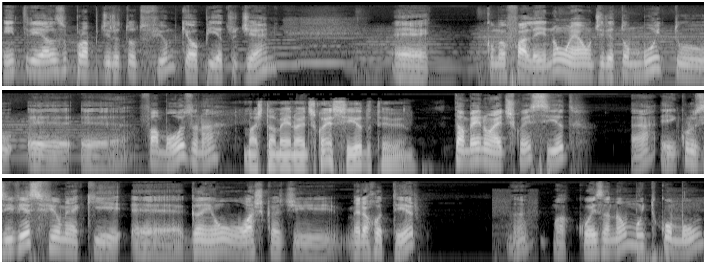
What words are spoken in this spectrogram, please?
entre elas o próprio diretor do filme, que é o Pietro Germi. É, como eu falei, não é um diretor muito é, é, famoso, né? Mas também não é desconhecido, teve. Também não é desconhecido. É, inclusive, esse filme aqui é, ganhou o Oscar de melhor roteiro. Né? Uma coisa não muito comum.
